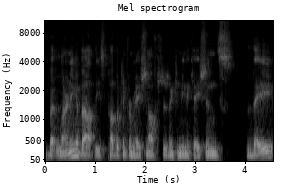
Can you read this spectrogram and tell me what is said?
But learning about these public information officers and communications, they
